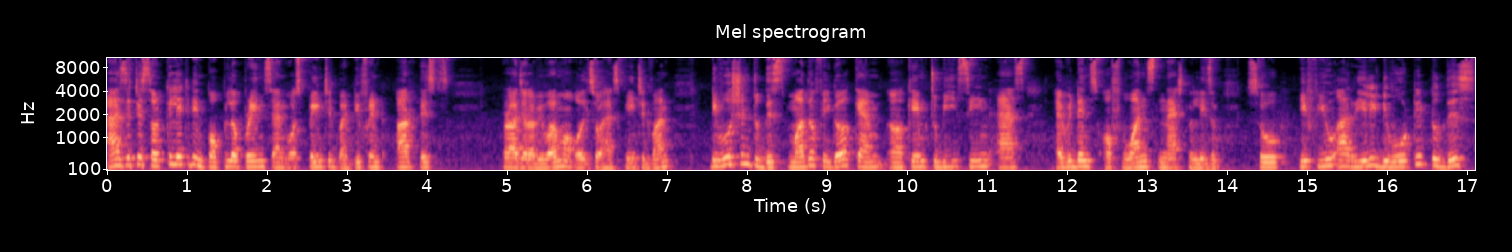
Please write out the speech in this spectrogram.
As it is circulated in popular prints and was painted by different artists, Raja Ravi Varma also has painted one. Devotion to this mother figure came, uh, came to be seen as evidence of one's nationalism. So, if you are really devoted to this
